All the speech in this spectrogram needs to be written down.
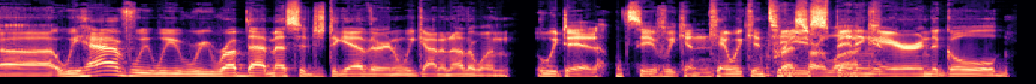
Uh, we have we we we rubbed that message together and we got another one. We did. Let's see if we can. Can we continue spinning luck. air into gold?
